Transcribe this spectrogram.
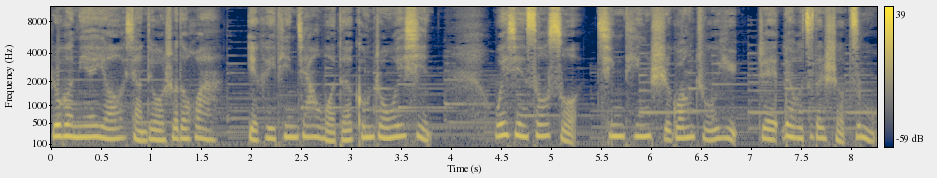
如果你也有想对我说的话，也可以添加我的公众微信，微信搜索“倾听时光煮雨”这六个字的首字母。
